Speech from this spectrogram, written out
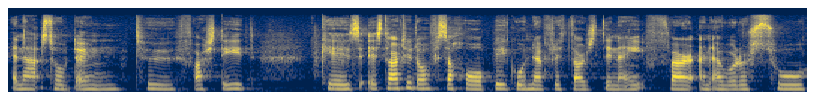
and that's all down to first aid because it started off as a hobby going every Thursday night for an hour or so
